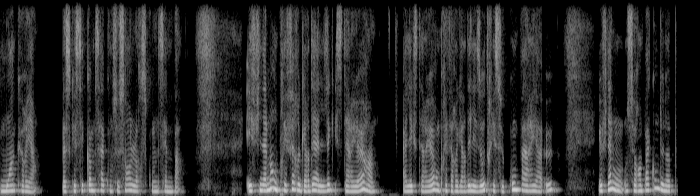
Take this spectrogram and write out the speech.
moins que rien. Parce que c'est comme ça qu'on se sent lorsqu'on ne s'aime pas. Et finalement, on préfère regarder à l'extérieur à l'extérieur, on préfère regarder les autres et se comparer à eux. Et au final, on ne se rend pas compte de notre,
